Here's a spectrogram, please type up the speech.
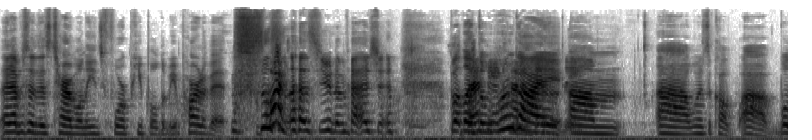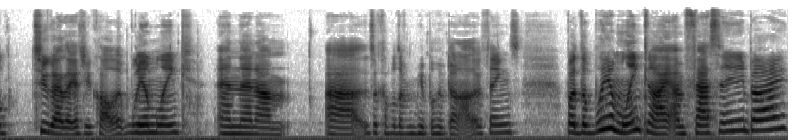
an episode this terrible needs four people to be a part of it, as you'd imagine. But like the one guy, um, uh, what is it called? Uh, well, two guys, I guess you call it, William Link, and then um, uh, there's a couple different people who've done other things. But the William Link guy, I'm fascinated by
